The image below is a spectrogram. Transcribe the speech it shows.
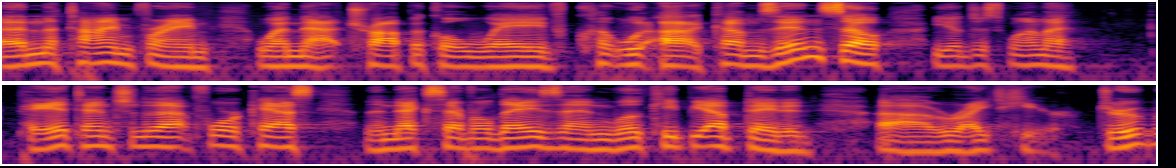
and the time frame when that tropical wave uh, comes in. So you'll just want to pay attention to that forecast the next several days, and we'll keep you updated uh, right here. Drew?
